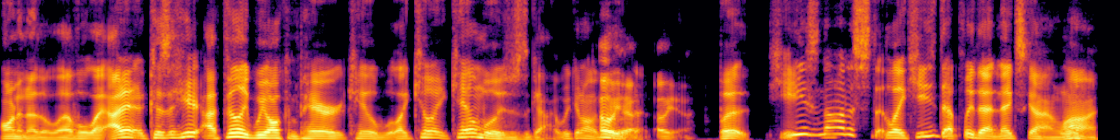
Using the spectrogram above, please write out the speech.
on another level. Like I didn't because here I feel like we all compare Caleb. Like Caleb, Caleb Williams is the guy. We can all. Oh yeah, oh yeah. but he's not a st- like he's definitely that next guy in Well, line.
